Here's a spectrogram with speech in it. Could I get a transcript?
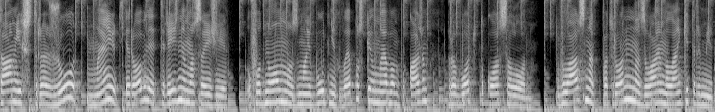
Там їх стрижуть, миють і роблять різні масажі. В одному з майбутніх випусків ми вам покажемо роботу такого салону. Власник патрон називає маленький терміт,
